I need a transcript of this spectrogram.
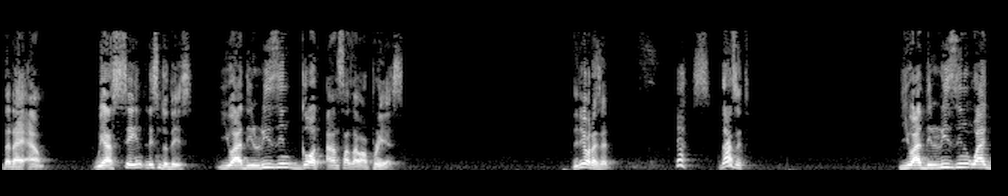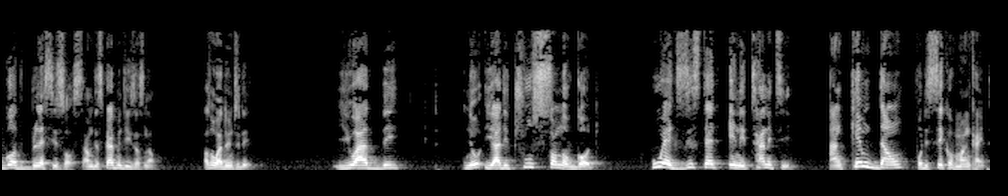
that I am? We are saying, listen to this. You are the reason God answers our prayers. Did you hear what I said? Yes, that's it. You are the reason why God blesses us. I'm describing Jesus now. That's what we're doing today. You are the, you know, you are the true son of God who existed in eternity and came down for the sake of mankind.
